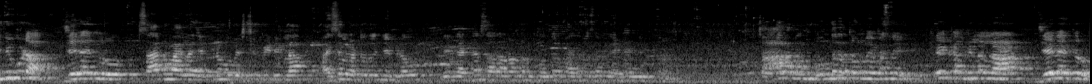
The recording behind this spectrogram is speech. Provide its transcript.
ఇది కూడా జైన్ అవుతారు సార్ నువ్వు ఇలా చెప్పినావు వెస్ట్ మీటింగ్లా పైసలు కట్టదని చెప్పినావు. నేను కట్టిన సార్ అనవసరం తొందర పైసలు వస్తాను కట్టాను చెప్తున్నాను చాలా మంది వందల తొంభై మంది ఫేక్ కంపెనీలలో జైన్ అవుతారు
